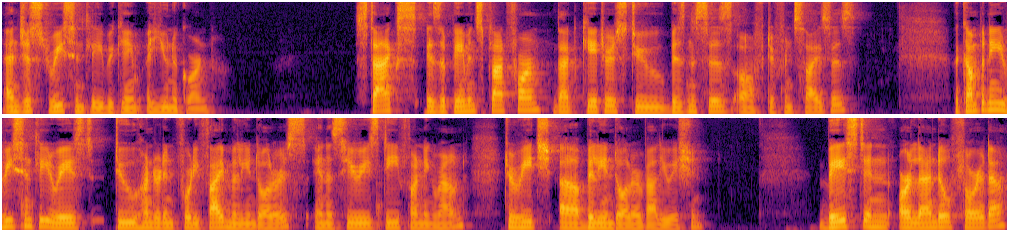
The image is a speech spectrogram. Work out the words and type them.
and just recently became a unicorn. Stax is a payments platform that caters to businesses of different sizes. The company recently raised $245 million in a Series D funding round to reach a billion dollar valuation. Based in Orlando, Florida,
